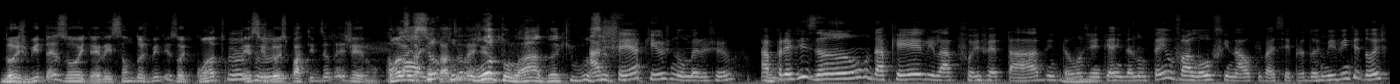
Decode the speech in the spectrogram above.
2018, a eleição de 2018. Quanto uhum. esses dois partidos elegeram? Quantos Olha, deputados outro, elegeram? O outro lado é que você. Achei aqui os números, viu? A previsão daquele lá que foi vetado, então uhum. a gente ainda não tem o valor final que vai ser para 2022.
